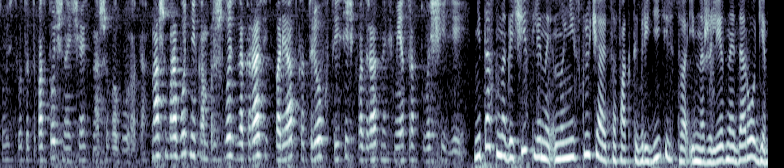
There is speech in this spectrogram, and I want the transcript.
то есть вот это восточная часть нашего города. Нашим работникам пришлось закрасить порядка трех тысяч квадратных метров площадей. Не так многочисленны, но не исключаются факты вредительства и на железной дороге.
